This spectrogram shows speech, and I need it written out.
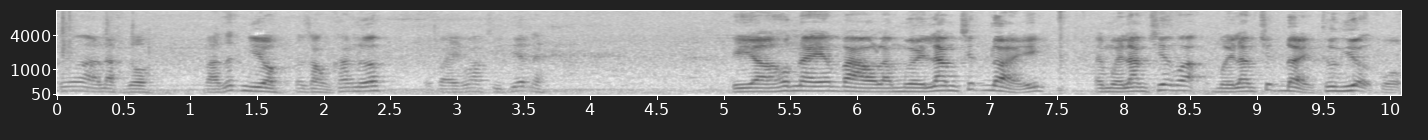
cũng là đặt rồi. Và rất nhiều các dòng khác nữa. Quay các bác chi tiết này. Thì uh, hôm nay em vào là 15 chiếc đẩy. 15 chiếc các bạn 15 chiếc đẩy thương hiệu của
